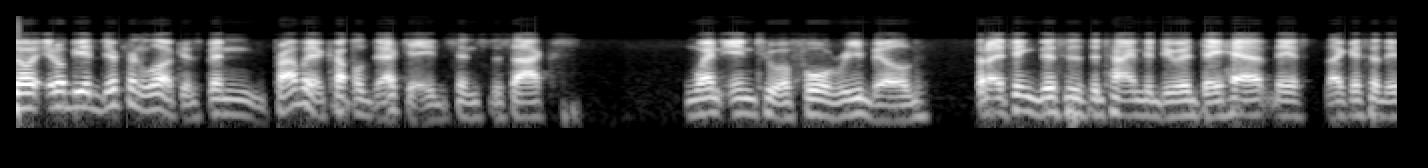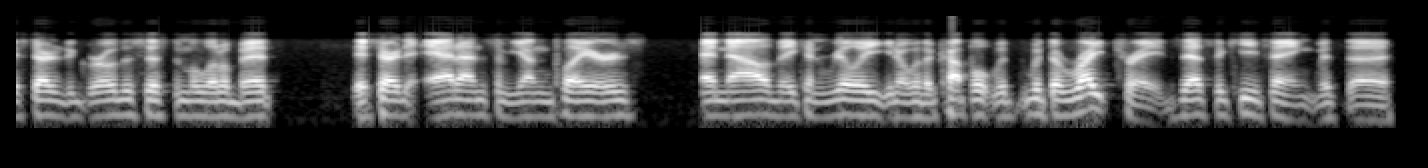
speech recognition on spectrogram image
So it'll be a different look. It's been probably a couple decades since the Sox went into a full rebuild, but I think this is the time to do it. They have they have, like I said, they started to grow the system a little bit. They started to add on some young players, and now they can really, you know, with a couple with with the right trades. That's the key thing with the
